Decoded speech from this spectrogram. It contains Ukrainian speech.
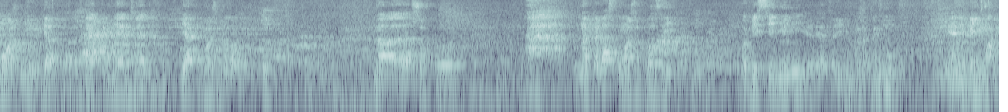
можно, ну, я знаю, у меня ответ, як можно тут, на, щоб а, на коляску можно было заехать. Ну, объяснить мне, я это уже пойму, я не понимаю.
